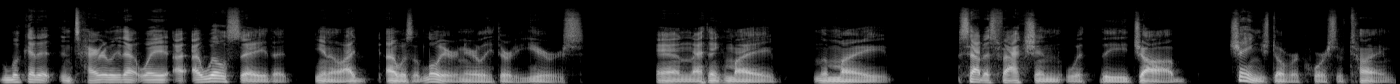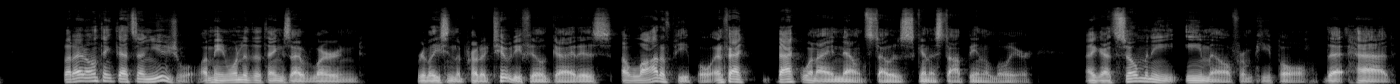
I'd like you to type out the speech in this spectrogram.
look at it entirely that way. I, I, will say that you know I I was a lawyer nearly thirty years, and I think my my satisfaction with the job changed over a course of time. But I don't think that's unusual. I mean, one of the things I've learned releasing the productivity field guide is a lot of people. In fact, back when I announced I was going to stop being a lawyer, I got so many email from people that had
